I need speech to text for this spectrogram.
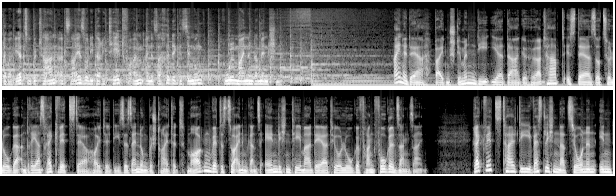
Dabei wird so getan, als sei Solidarität vor allem eine Sache der Gesinnung wohlmeinender Menschen. Eine der beiden Stimmen, die ihr da gehört habt, ist der Soziologe Andreas Reckwitz, der heute diese Sendung bestreitet. Morgen wird es zu einem ganz ähnlichen Thema der Theologe Frank Vogelsang sein. Reckwitz teilt die westlichen Nationen in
